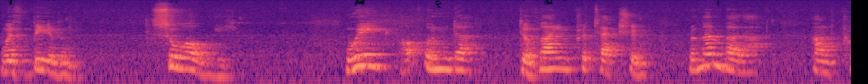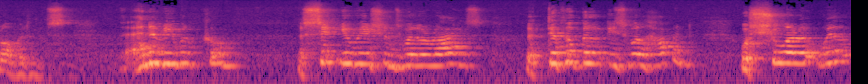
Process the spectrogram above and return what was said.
with Balaam. So are we. We are under divine protection. Remember that. And providence. The enemy will come. The situations will arise. The difficulties will happen. We're sure it will.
